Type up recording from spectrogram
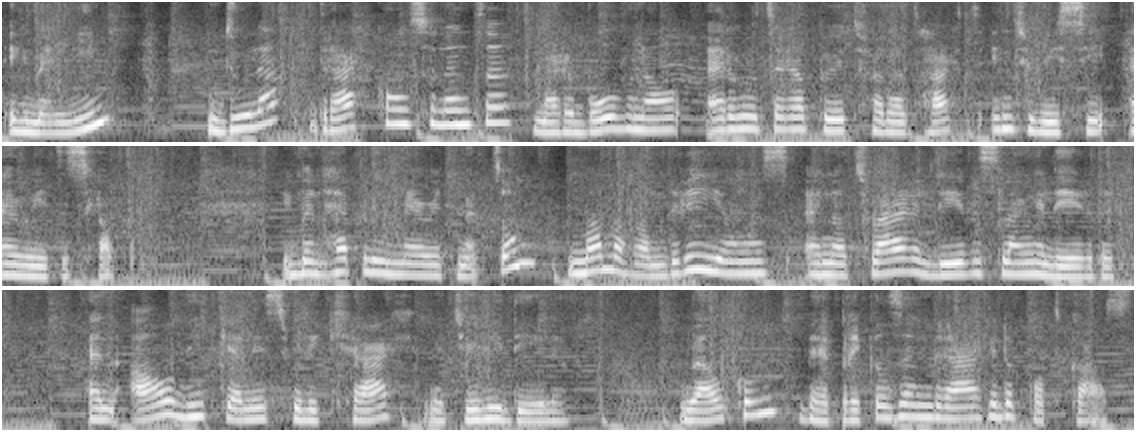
Ik ben Lien, doula, draagconsulente, maar bovenal ergotherapeut van het hart, intuïtie en wetenschap. Ik ben happily married met Tom, mama van drie jongens en dat ware levenslange leerder. En al die kennis wil ik graag met jullie delen. Welkom bij Prikkels en Dragen, de podcast.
